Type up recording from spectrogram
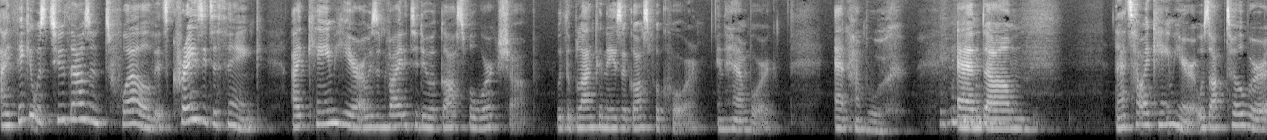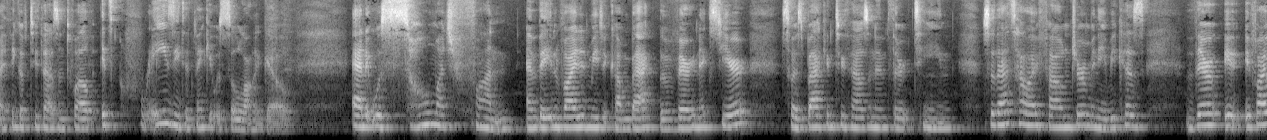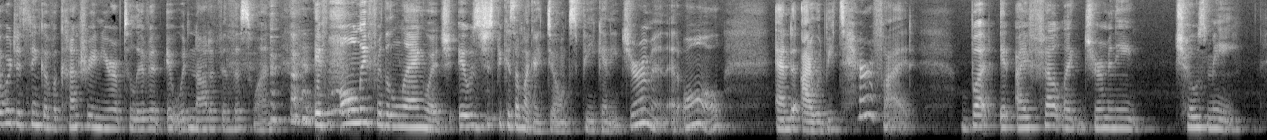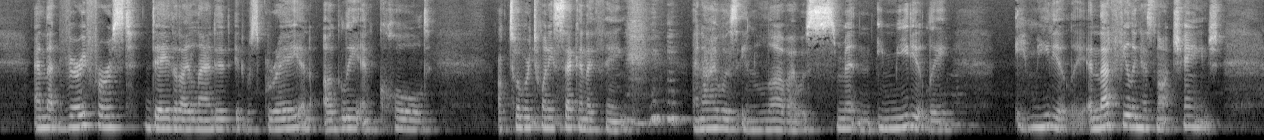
I think it was 2012. It's crazy to think. I came here, I was invited to do a gospel workshop with the Blankenese Gospel Corps in Hamburg and Hamburg. and um, that's how I came here. It was October, I think, of 2012. It's crazy to think it was so long ago. And it was so much fun. And they invited me to come back the very next year. So I was back in 2013. So that's how I found Germany because there if I were to think of a country in Europe to live in, it would not have been this one. if only for the language. It was just because I'm like, I don't speak any German at all. And I would be terrified. But it I felt like Germany chose me. And that very first day that I landed, it was gray and ugly and cold. October 22nd, I think. and I was in love. I was smitten immediately immediately. And that feeling has not changed.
